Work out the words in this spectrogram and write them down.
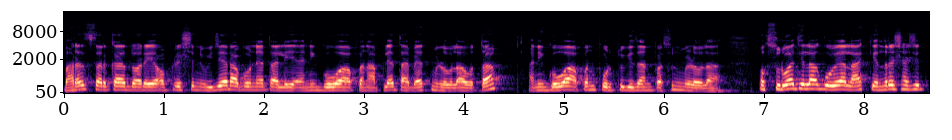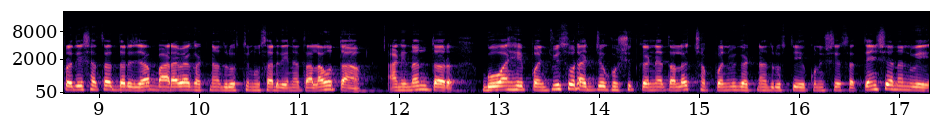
भारत सरकारद्वारे ऑपरेशन विजय राबवण्यात आले आणि गोवा आपण आपल्या ताब्यात मिळवला होता आणि गोवा आपण पोर्तुगीजांपासून मिळवला. मग सुरुवातीला गोव्याला केंद्रशासित प्रदेशाचा दर्जा बाराव्या घटनादुरुस्तीनुसार देण्यात आला होता आणि नंतर गोवा हे पंचवीसवं राज्य घोषित करण्यात आलं छप्पनवी घटनादुरुस्ती एकोणीसशे सत्त्याऐंशी अनन्वे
